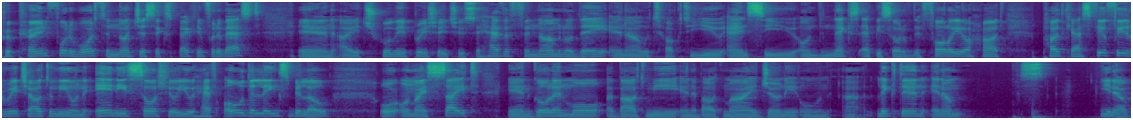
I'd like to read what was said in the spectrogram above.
preparing for the worst and not just expecting for the best. And I truly appreciate you. So have a phenomenal day. And I will talk to you and see you on the next episode of the Follow Your Heart podcast. Feel free to reach out to me on any social. You have all the links below or on my site and go learn more about me and about my journey on uh, LinkedIn. And I'm, you know,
